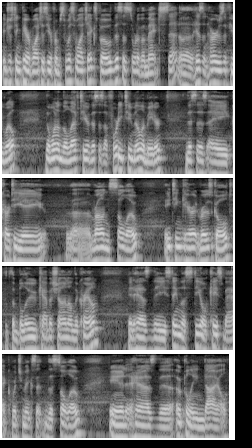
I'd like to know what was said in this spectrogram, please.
Interesting pair of watches here from Swiss Watch Expo. This is sort of a match set, uh, his and hers, if you will. The one on the left here, this is a 42 millimeter. This is a Cartier uh, Ronde Solo, 18 karat rose gold with the blue cabochon on the crown. It has the stainless steel case back, which makes it the Solo, and it has the opaline dial.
